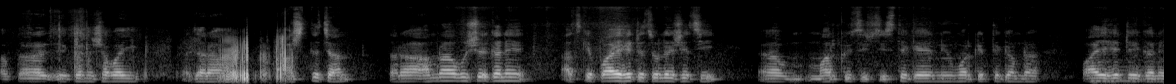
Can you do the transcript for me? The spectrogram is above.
আপনারা এখানে সবাই যারা আসতে চান, তারা, আমরা অবশ্য এখানে আজকে পায়ে হেঁটে চলে এসেছি। মার্কুইসিস থেকে নিউ মার্কেট থেকে আমরা পায়ে হেঁটে এখানে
